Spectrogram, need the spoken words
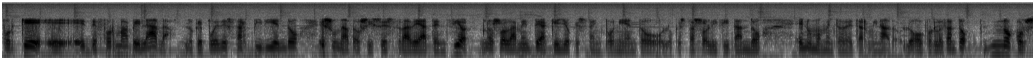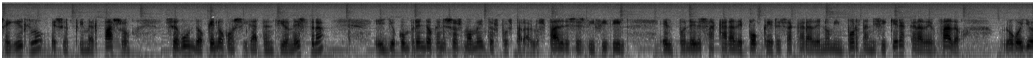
porque eh, de forma velada lo que puede estar pidiendo es una dosis extra de atención, no solamente aquello que está imponiendo o lo que está solicitando en un momento determinado. Luego, por lo tanto, no conseguirlo es el primer paso. Segundo, que no consiga atención extra. Eh, yo comprendo que en esos momentos, pues para los padres es difícil el poner esa cara de póker, esa cara de no me importa, ni siquiera cara de enfado Luego yo,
